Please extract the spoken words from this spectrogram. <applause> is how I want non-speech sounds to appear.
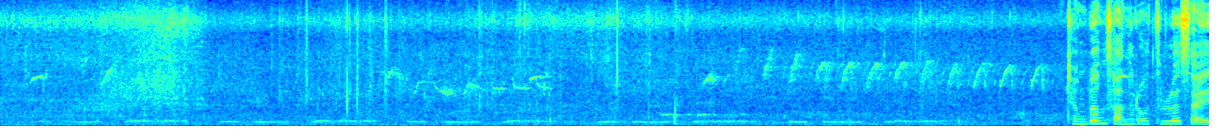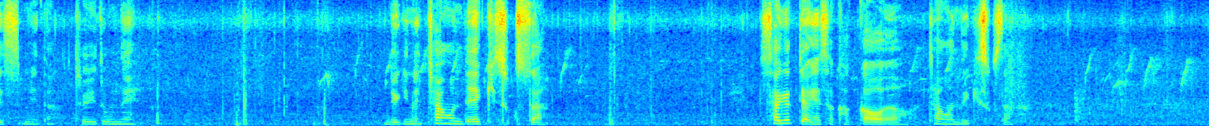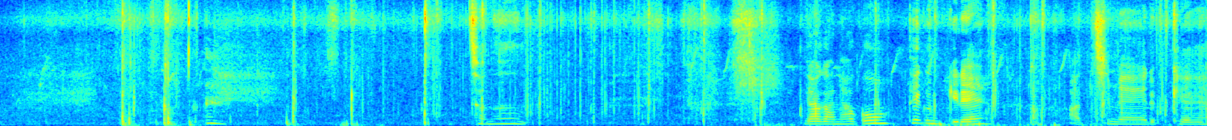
정병산으로 둘러싸여 있습니다. 저희 동네. 여기는 창원대 기숙사. 사격장에서 가까워요. 창원대 기숙사. 저는 야간하고 퇴근길에 아침에 이렇게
